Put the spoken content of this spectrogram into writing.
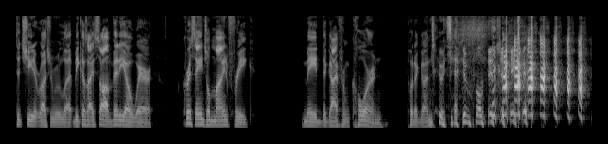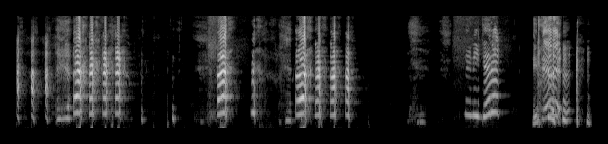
to cheat at Russian roulette because I saw a video where Criss Angel Mind Freak made the guy from Korn put a gun to his head and pull the trigger. and he did it. he did it.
